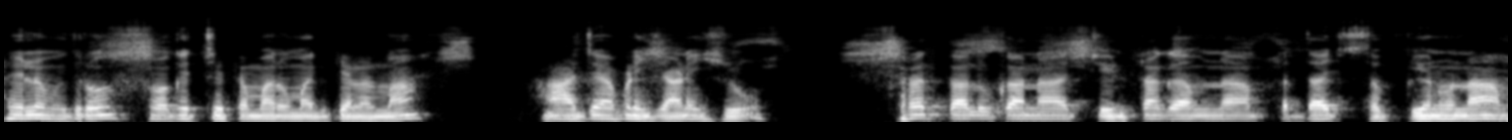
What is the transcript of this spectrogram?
હેલો મિત્રો, સ્વાગત છે તમારું મારી ચેનલમાં. આજે આપણે જાણીશું સરહદ તાલુકાના ચિંટા ગામના બધા જ સભ્યોનું નામ.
